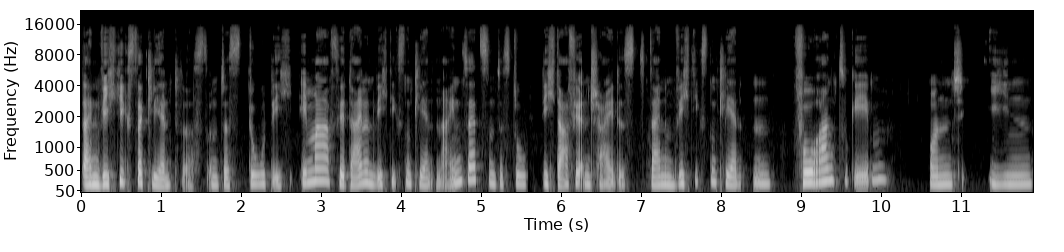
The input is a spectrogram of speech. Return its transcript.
dein wichtigster Klient wirst und dass du dich immer für deinen wichtigsten Klienten einsetzt und dass du dich dafür entscheidest, deinem wichtigsten Klienten Vorrang zu geben und ihn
